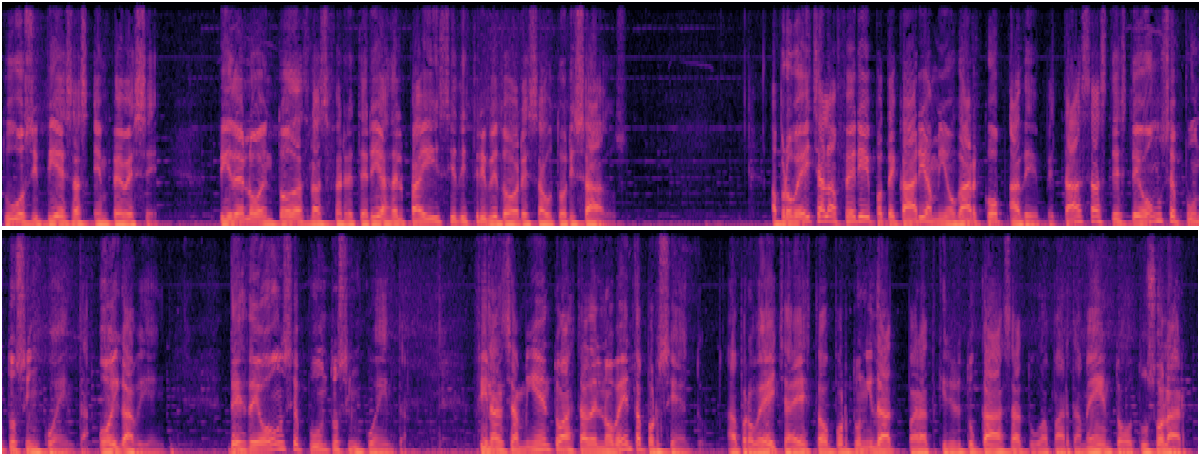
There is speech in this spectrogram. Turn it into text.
tubos y piezas en PVC. Pídelo en todas las ferreterías del país y distribuidores autorizados. Aprovecha la feria hipotecaria Mi Hogar COP ADP. Tasas desde 11.50. Oiga bien, desde 11.50. Financiamiento hasta del 90%. Aprovecha esta oportunidad para adquirir tu casa, tu apartamento o tu solar.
